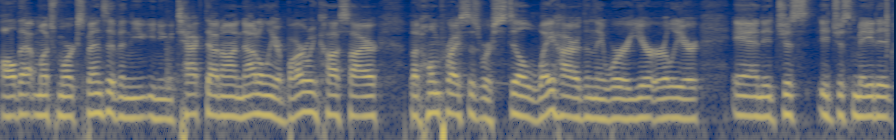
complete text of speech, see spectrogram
all that much more expensive. And you, you, know, you tack that on, not only are borrowing costs higher, but home prices were still way higher than they were a year earlier, and it just it just made it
